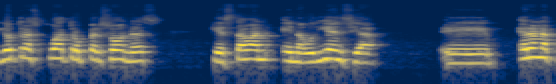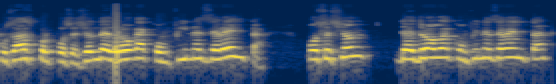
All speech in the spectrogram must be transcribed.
y otras cuatro personas que estaban en audiencia eh, eran acusadas por posesión de droga con fines de venta. Posesión de droga con fines de venta,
